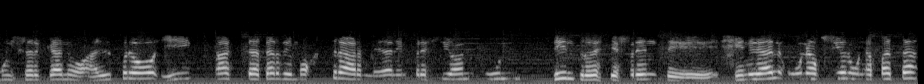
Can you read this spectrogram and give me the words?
muy cercano al PRO y va a tratar de mostrar, me da la impresión, un dentro de este frente general, una opción, una pata,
